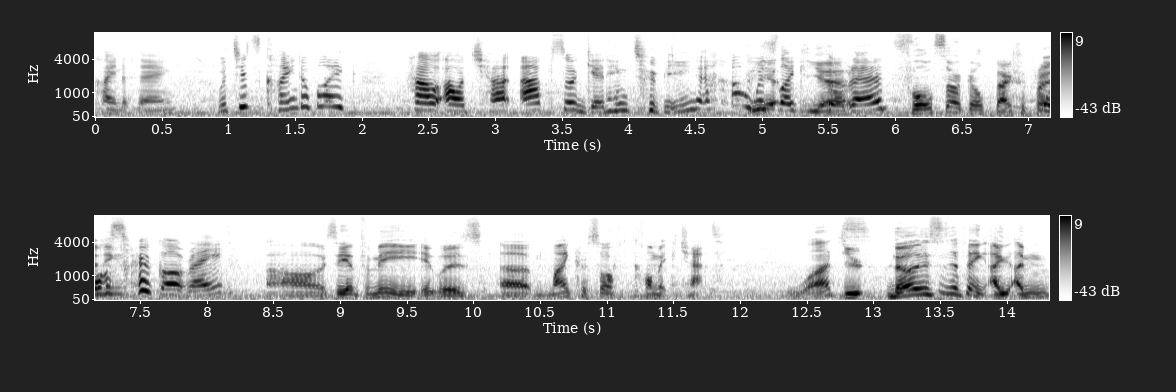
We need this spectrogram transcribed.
kind of thing, which is kind of like how our chat apps are getting to be now with Yeah, like yeah. threads. full circle? Back to Full circle, right? Oh, see, for me, it was uh, Microsoft Comic Chat. What? You, no, this is the thing. I, I'm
